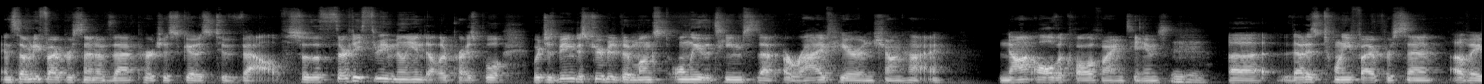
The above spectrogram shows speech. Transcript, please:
And 75% of that purchase goes to Valve. So the $33 million prize pool, which is being distributed amongst only the teams that arrive here in Shanghai, not all the qualifying teams, uh, that is 25% of a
